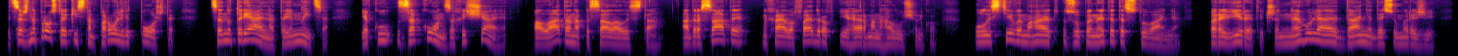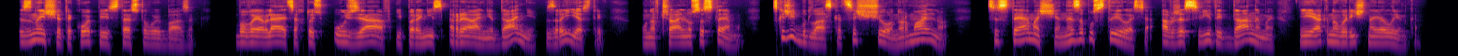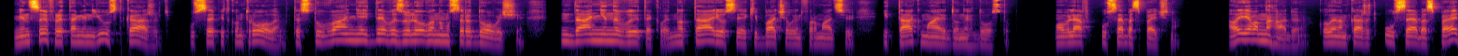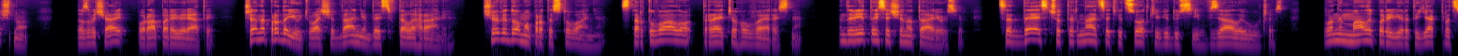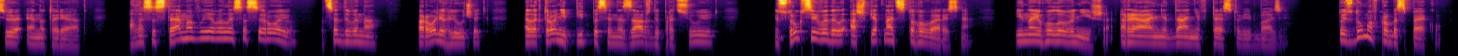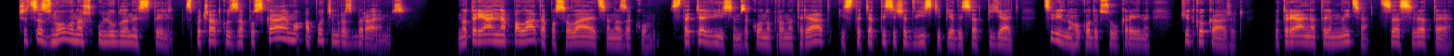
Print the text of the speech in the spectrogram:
І це ж не просто якийсь там пароль від пошти, це нотаріальна таємниця, яку закон захищає. Палата написала листа. Адресати Михайло Федоров і Герман Галущенко. У листі вимагають зупинити тестування, перевірити, чи не гуляють дані десь у мережі, знищити копії з тестової бази. Бо, виявляється, хтось узяв і переніс реальні дані з реєстрів у навчальну систему. Скажіть, будь ласка, це що, нормально? Система ще не запустилася, а вже світить даними як новорічна ялинка. Мінцифри та Мін'юст кажуть, усе під контролем, тестування йде в ізольованому середовищі, дані не витекли, нотаріуси, які бачили інформацію, і так мають до них доступ. Мовляв, усе безпечно. Але я вам нагадую, коли нам кажуть усе безпечно, зазвичай пора перевіряти, чи не продають ваші дані десь в Телеграмі. Що відомо про тестування? Стартувало 3 вересня. 2000 нотаріусів. Це десь 14% від усіх взяли участь. Вони мали перевірити, як працює е-нотаріат. Але система виявилася сирою. Оце дивина. Паролі глючать, електронні підписи не завжди працюють. Інструкції видали аж 15 вересня. І найголовніше реальні дані в тестовій базі. Хтось думав про безпеку? Чи це знову наш улюблений стиль? Спочатку запускаємо, а потім розбираємось. Нотаріальна палата посилається на закон. Стаття 8 закону про нотаріат і стаття 1255 Цивільного кодексу України чітко кажуть: нотаріальна таємниця це святе.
